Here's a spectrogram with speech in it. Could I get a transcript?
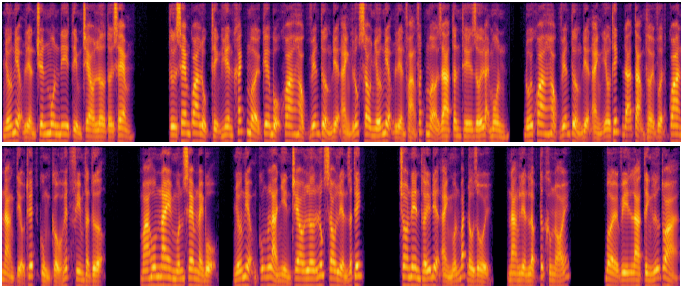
nhớ niệm liền chuyên môn đi tìm treo lơ tới xem. Từ xem qua Lục Thịnh Hiên khách mời kia bộ khoa học viễn tưởng điện ảnh lúc sau nhớ niệm liền phảng phất mở ra tân thế giới đại môn. Đối khoa học viễn tưởng điện ảnh yêu thích đã tạm thời vượt qua nàng tiểu thuyết cùng cầu huyết phim thần tượng. Mà hôm nay muốn xem này bộ, nhớ niệm cũng là nhìn treo lơ lúc sau liền rất thích. Cho nên thấy điện ảnh muốn bắt đầu rồi, nàng liền lập tức không nói. Bởi vì là tình lữ tỏa,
